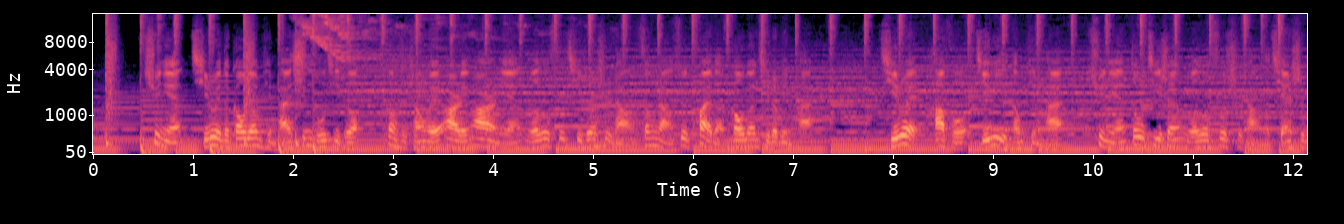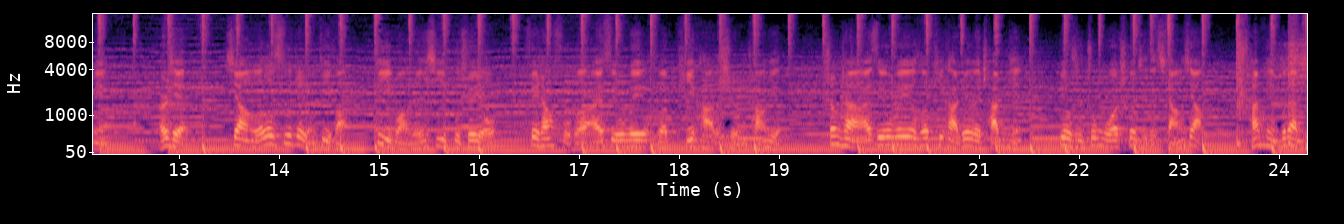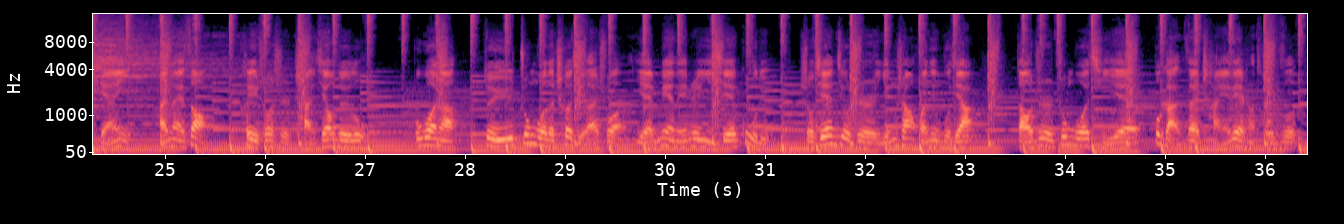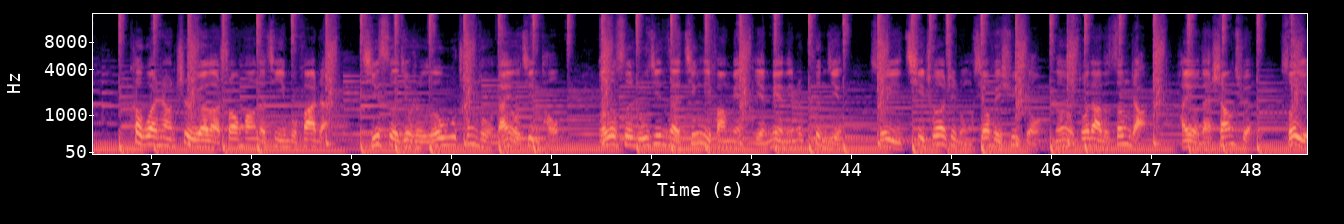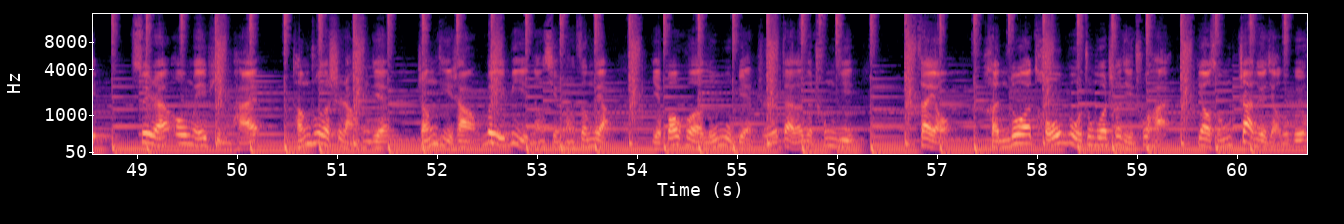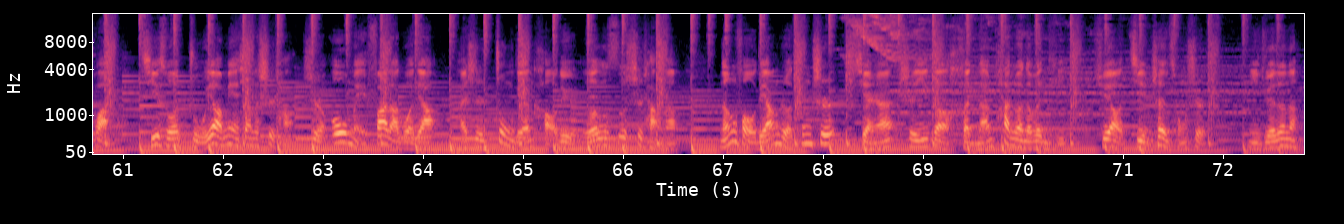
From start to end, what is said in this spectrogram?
去年，奇瑞的高端品牌星途汽车更是成为2022年俄罗斯汽车市场增长最快的高端汽车品牌。奇瑞、哈弗、吉利等品牌去年都跻身俄罗斯市场的前十名。而且，像俄罗斯这种地方，地广人稀，不缺油，非常符合 SUV 和皮卡的使用场景。生产 SUV 和皮卡这类产品，又是中国车企的强项。产品不但便宜，还耐造，可以说是产销对路。不过呢，对于中国的车企来说，也面临着一些顾虑。首先就是营商环境不佳，导致中国企业不敢在产业链上投资，客观上制约了双方的进一步发展。其次就是俄乌冲突难有尽头，俄罗斯如今在经济方面也面临着困境，所以汽车这种消费需求能有多大的增长，还有待商榷。所以，虽然欧美品牌腾出的市场空间，整体上未必能形成增量，也包括卢布贬值带来的冲击。再有。很多头部中国车企出海，要从战略角度规划，其所主要面向的市场是欧美发达国家，还是重点考虑俄罗斯市场呢？能否两者通吃，显然是一个很难判断的问题，需要谨慎从事。你觉得呢？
